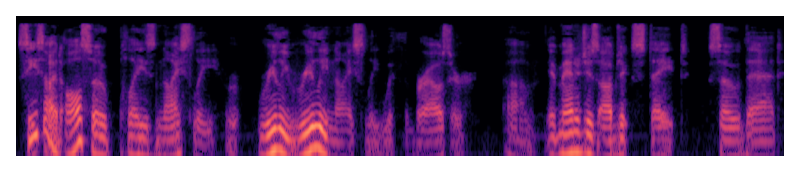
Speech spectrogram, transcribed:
Seaside also plays nicely, really, really nicely with the browser. Um, it manages object state so that,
